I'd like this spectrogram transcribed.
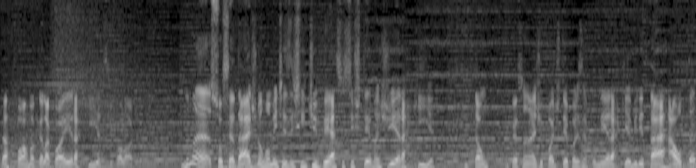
da forma pela qual a hierarquia se coloca. Numa sociedade, normalmente existem diversos sistemas de hierarquia. Então, um personagem pode ter, por exemplo, uma hierarquia militar alta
